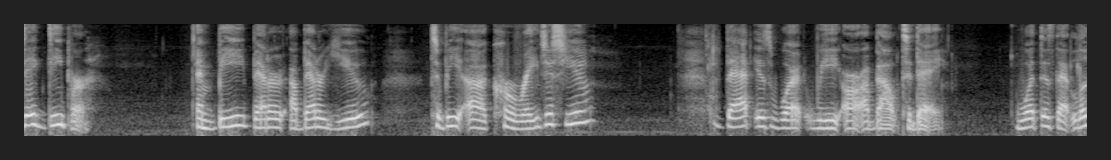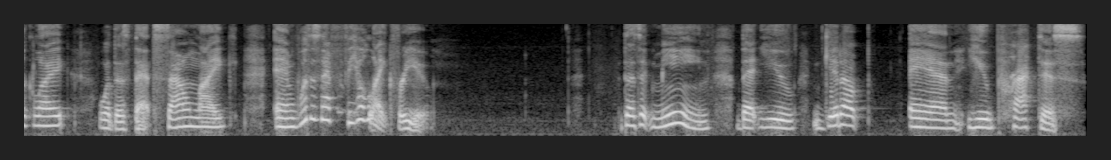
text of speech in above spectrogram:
dig deeper and be better a better you to be a courageous you, that is what we are about today. What does that look like? What does that sound like? And what does that feel like for you? Does it mean that you get up and you practice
